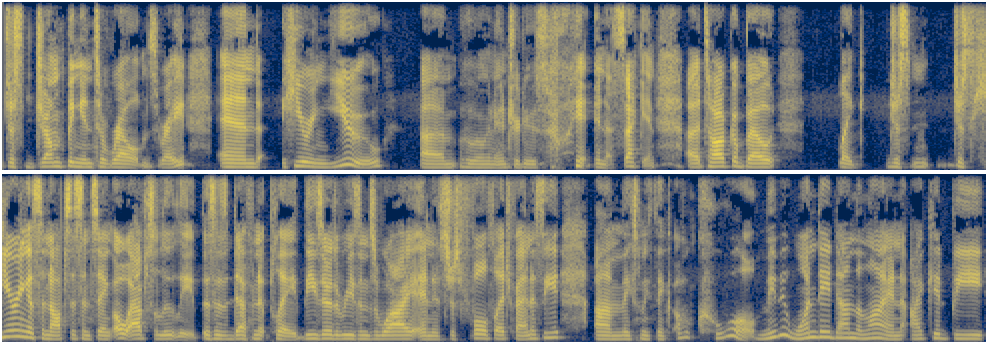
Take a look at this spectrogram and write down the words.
just jumping into realms, right? And hearing you, um, who I'm going to introduce in a second, uh, talk about like just just hearing a synopsis and saying, "Oh, absolutely, this is a definite play. These are the reasons why," and it's just full fledged fantasy, um, makes me think, "Oh, cool. Maybe one day down the line, I could be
